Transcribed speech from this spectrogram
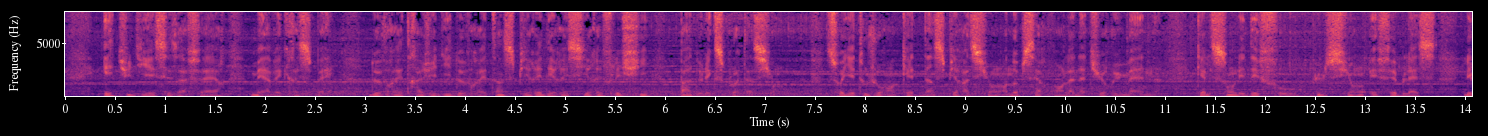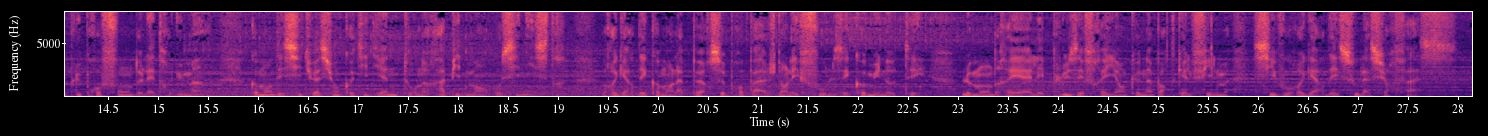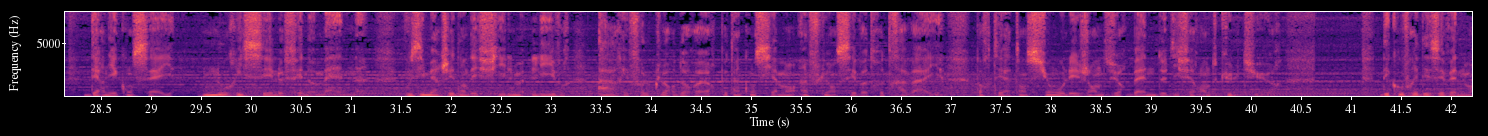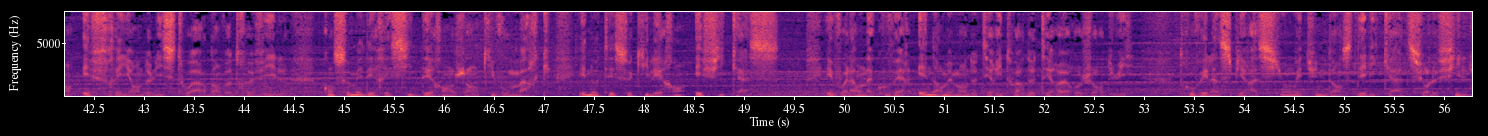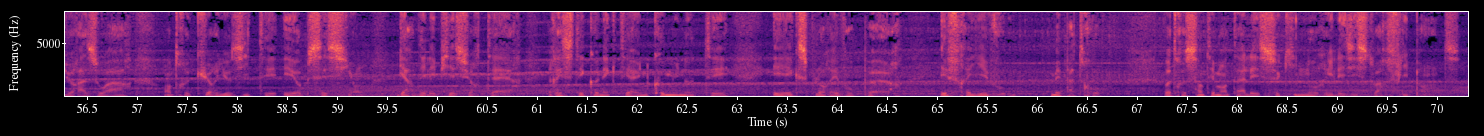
Étudier ces affaires, mais avec respect. De vraies tragédies devraient inspirer des récits réfléchis, pas de l'exploitation. Soyez toujours en quête d'inspiration en observant la nature humaine. Quels sont les défauts, pulsions et faiblesses les plus profonds de l'être humain? Comment des situations quotidiennes tournent rapidement au sinistre? Regardez comment la peur se propage dans les foules et communautés. Le monde réel est plus effrayant que n'importe quel film si vous regardez sous la surface. Dernier conseil, nourrissez le phénomène. Vous immerger dans des films, livres, art et folklore d'horreur peut inconsciemment influencer votre travail. Portez attention aux légendes urbaines de différentes cultures. Découvrez des événements effrayants de l'histoire dans votre ville, consommez des récits dérangeants qui vous marquent et notez ce qui les rend efficaces. Et voilà, on a couvert énormément de territoires de terreur aujourd'hui. Trouver l'inspiration est une danse délicate sur le fil du rasoir entre curiosité et obsession. Gardez les pieds sur terre, restez connecté à une communauté et explorez vos peurs. Effrayez-vous, mais pas trop. Votre santé mentale est ce qui nourrit les histoires flippantes.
